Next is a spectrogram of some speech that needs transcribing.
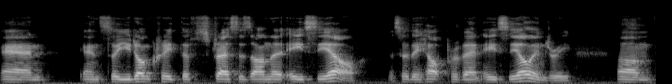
and and so you don't create the stresses on the ACL. So they help prevent ACL injury. Um,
